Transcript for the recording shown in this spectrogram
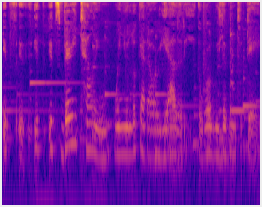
It's it, it, it's very telling when you look at our reality the world we live in today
